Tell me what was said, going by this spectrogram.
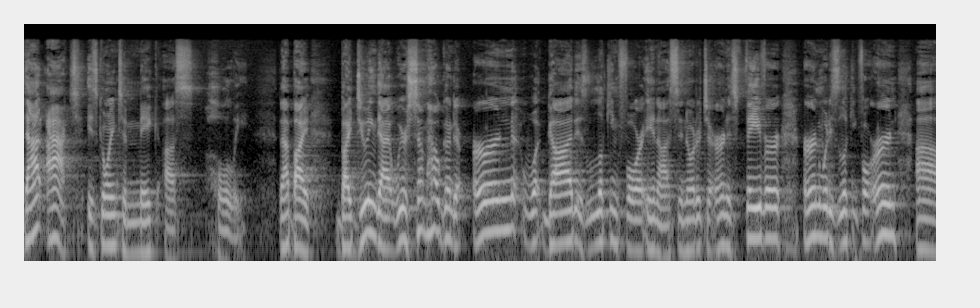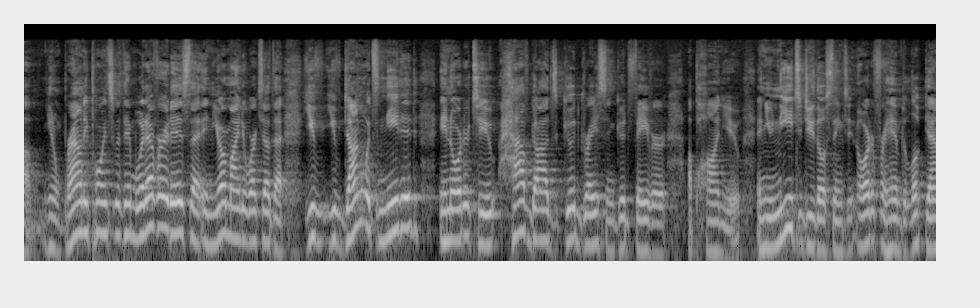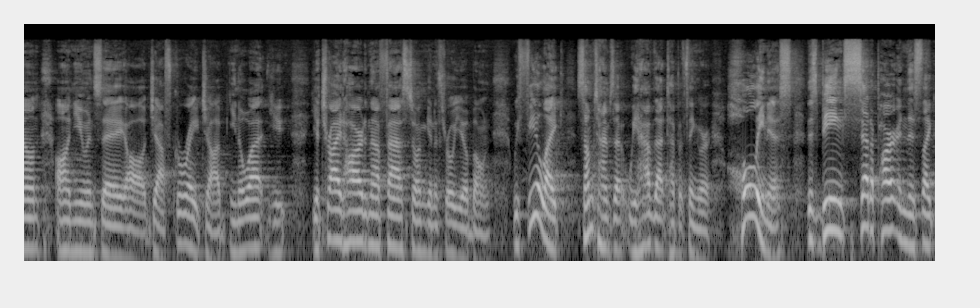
that act is going to make us holy. That by by doing that, we're somehow going to earn what God is looking for in us in order to earn His favor, earn what He's looking for, earn uh, you know brownie points with Him, whatever it is that in your mind it works out that you've you've done what's needed in order to have God's good grace and good favor upon you, and you need to do those things in order for Him to look down on you and say, "Oh, Jeff, great job. You know what you." You tried hard and not fast, so I'm going to throw you a bone. We feel like sometimes that we have that type of thing where holiness, this being set apart in this like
